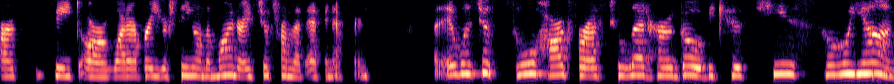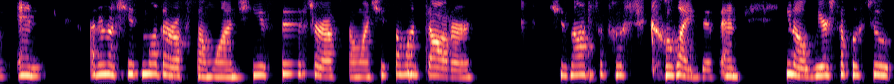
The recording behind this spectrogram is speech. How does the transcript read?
heartbeat or whatever you're seeing on the monitor is just from that epinephrine. But it was just so hard for us to let her go because she is so young. And I don't know, she's mother of someone, she's sister of someone, she's someone's daughter. She's not supposed to go like this. And, you know, we're supposed to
